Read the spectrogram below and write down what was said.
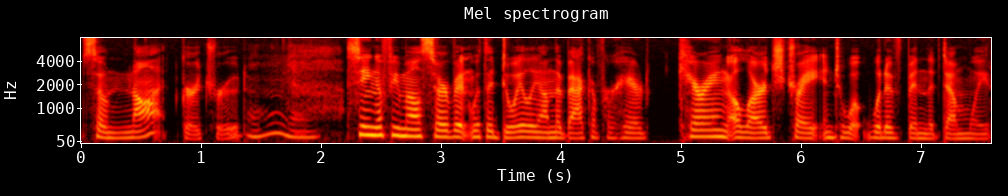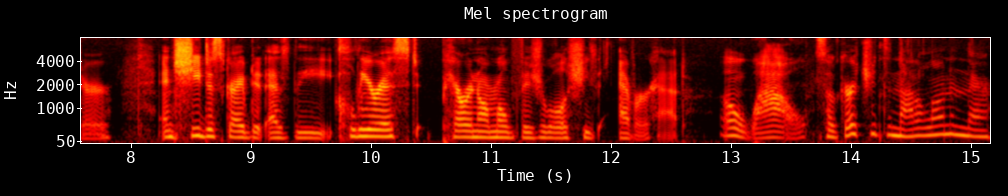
so not Gertrude, mm. seeing a female servant with a doily on the back of her hair carrying a large tray into what would have been the dumbwaiter. And she described it as the clearest paranormal visual she's ever had. oh wow. So Gertrude's not alone in there.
